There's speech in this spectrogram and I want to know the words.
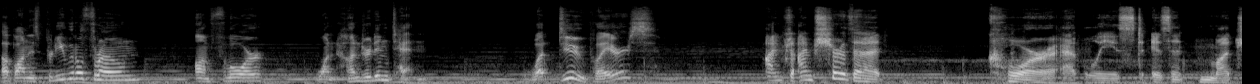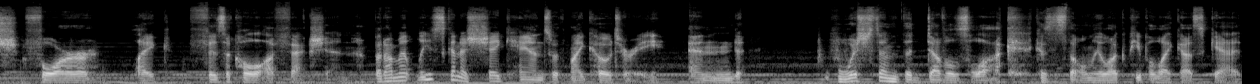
up on his pretty little throne on floor 110. What do, players? I'm I'm sure that core at least isn't much for like physical affection, but I'm at least gonna shake hands with my coterie and wish them the devil's luck because it's the only luck people like us get.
